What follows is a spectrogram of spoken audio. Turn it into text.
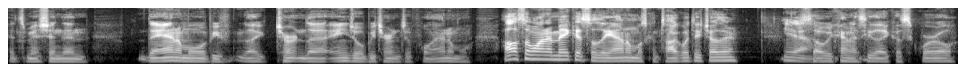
its mission, then the animal would be like turned. The angel would be turned into a full animal. I also want to make it so the animals can talk with each other. Yeah. So we kind of see like a squirrel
